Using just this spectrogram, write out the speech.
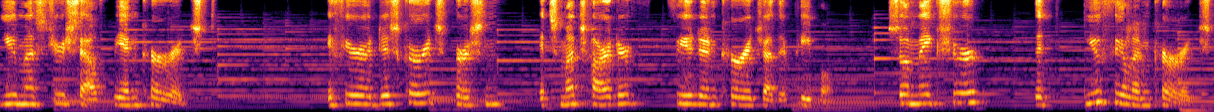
you must yourself be encouraged. If you're a discouraged person, it's much harder for you to encourage other people. So make sure that you feel encouraged.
